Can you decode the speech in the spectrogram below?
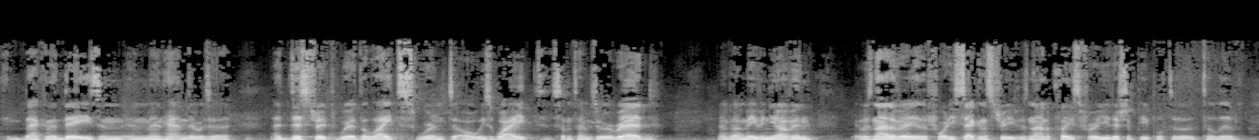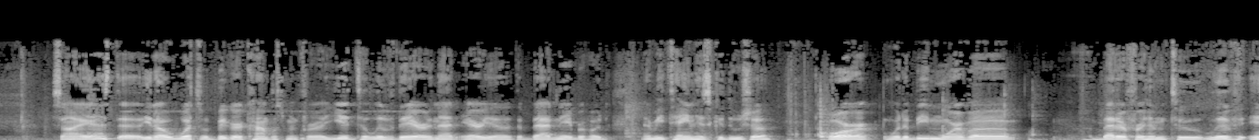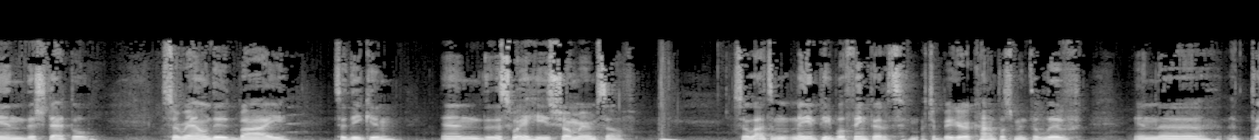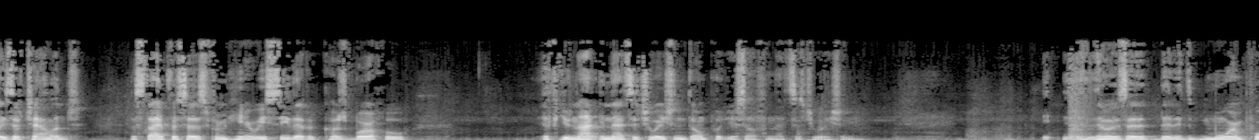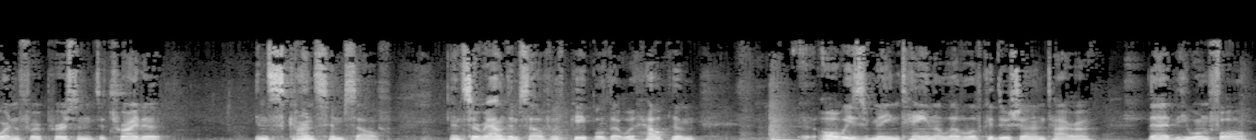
back in the days in, in Manhattan there was a a district where the lights weren't always white. Sometimes they were red. And Maven Yavin, it was not a very the Forty Second Street. It was not a place for Yiddish people to to live. So I asked, uh, you know, what's a bigger accomplishment for a yid to live there in that area, the bad neighborhood, and retain his kedusha, or would it be more of a better for him to live in the shtetl, surrounded by tzaddikim, and this way he's shomer himself. So lots, of, people think that it's much a bigger accomplishment to live in a place of challenge. The Steipler says, from here we see that a Kosh Baruch Hu if you're not in that situation, don't put yourself in that situation. A, that it's more important for a person to try to ensconce himself and surround himself with people that would help him always maintain a level of kedusha and tahara that he won't fall.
